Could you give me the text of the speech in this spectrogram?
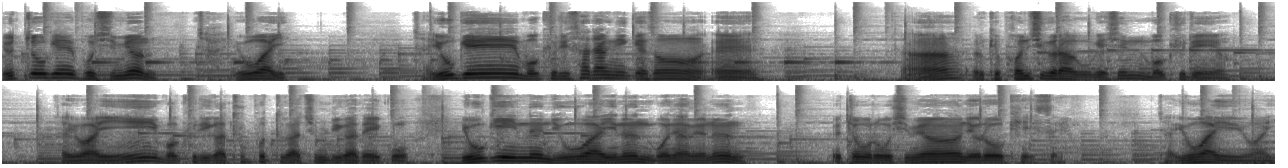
이쪽에 보시면 자, 요 아이. 자, 요게 머큐리 사장님께서 예. 자, 이렇게 번식을 하고 계신 머큐리예요. 자, 요 아이 머큐리가 두 포트가 준비가 돼 있고 여기 있는 요 아이는 뭐냐면은 이쪽으로 오시면 이렇게 있어요. 자, 요 아이 요 아이.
